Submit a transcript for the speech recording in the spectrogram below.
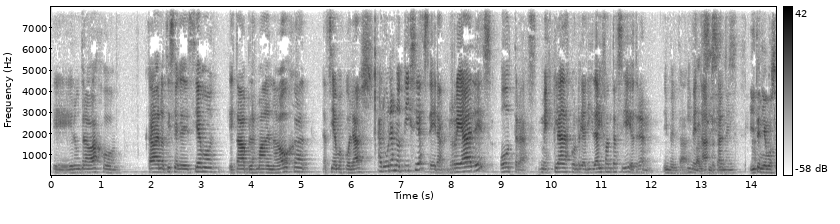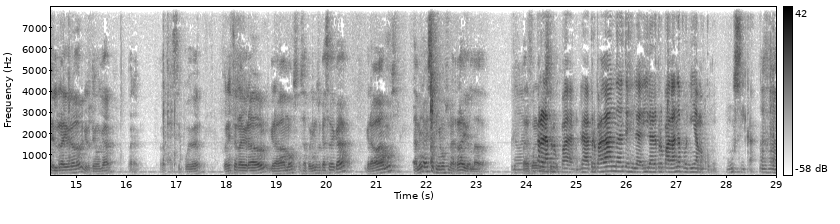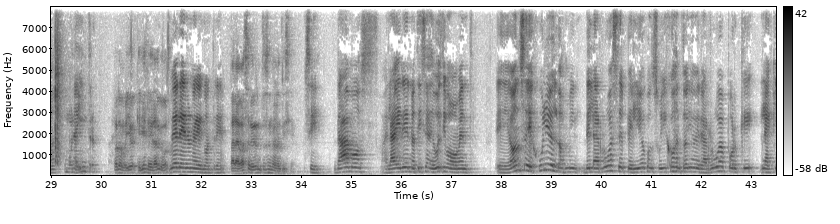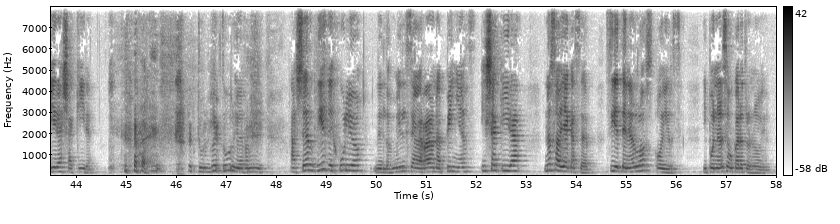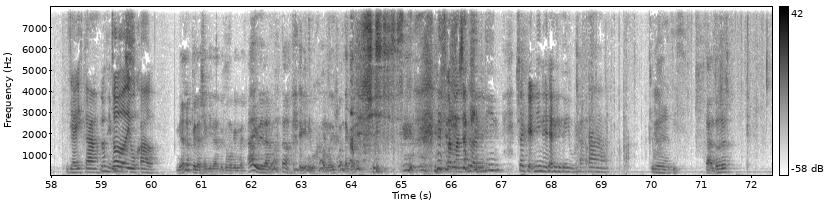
eh, era un trabajo, cada noticia que decíamos estaba plasmada en la hoja, hacíamos collage. Algunas noticias eran reales, otras mezcladas con realidad y fantasía y otras eran Inventada. inventadas Falsísimas. totalmente. Y teníamos el radiograbador, que lo tengo acá, para a ver si se puede ver. Con este radiograbador grabamos, o sea, poníamos un casa de acá, grabábamos. También a veces teníamos una radio al lado. No, Para Para la, propa- la propaganda, antes de la- ir a la propaganda poníamos como música, Ajá. como una intro. Perdón, ¿yo- ¿querías leer algo? vos? Voy a leer una que encontré. Para, vas a leer entonces una noticia. Sí. Damos al aire noticias de último momento. Eh, 11 de julio del 2000, De la Rúa se peleó con su hijo Antonio de la Rúa porque la quiera Shakira. Fue turbio la familia. Ayer, 10 de julio del 2000, se agarraron a piñas y Shakira no sabía qué hacer, si detenerlos o irse y ponerse a buscar otro novio. Y ahí está todo dibujado. Mirá los pelos de Shakira, como que me... Ay, de la rúa está bastante bien dibujado, me doy cuenta, claro. Fernando Jacqueline, era que dibujaba. Ah, qué buena noticia. Ah, entonces,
